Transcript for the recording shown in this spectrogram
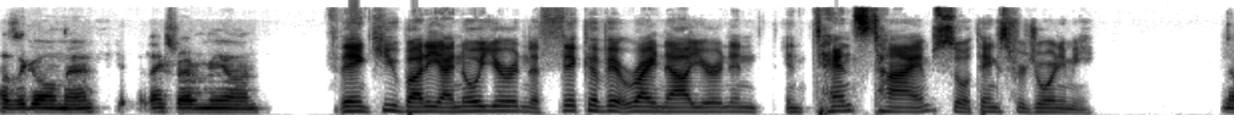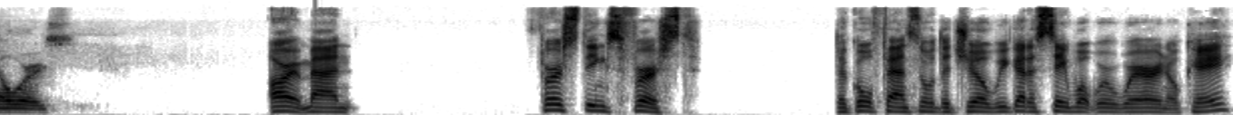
How's it going, man? Thanks for having me on. Thank you, buddy. I know you're in the thick of it right now. You're in an intense time. So thanks for joining me. No worries. All right, man. First things first. The GOAT fans know the drill. We got to say what we're wearing, okay?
